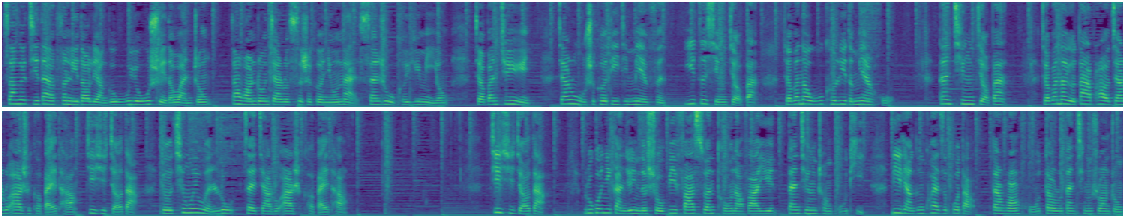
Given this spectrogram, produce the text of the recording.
三个鸡蛋分离到两个无油无水的碗中，蛋黄中加入四十克牛奶、三十五克玉米油，搅拌均匀。加入五十克低筋面粉，一字形搅拌，搅拌到无颗粒的面糊。蛋清搅拌，搅拌到有大泡，加入二十克白糖，继续搅打，有轻微纹路，再加入二十克白糖，继续搅打。如果你感觉你的手臂发酸、头脑发晕，蛋清呈固体，力量跟筷子不倒，蛋黄糊倒入蛋清霜中，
